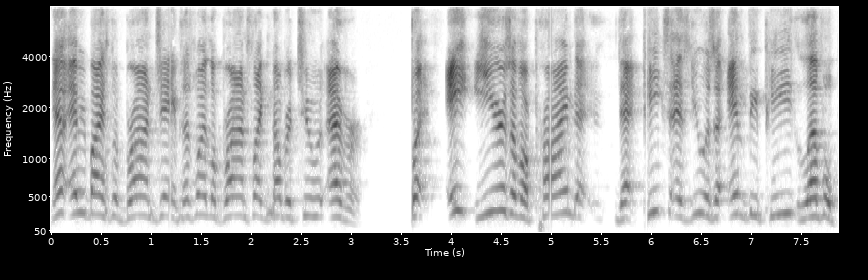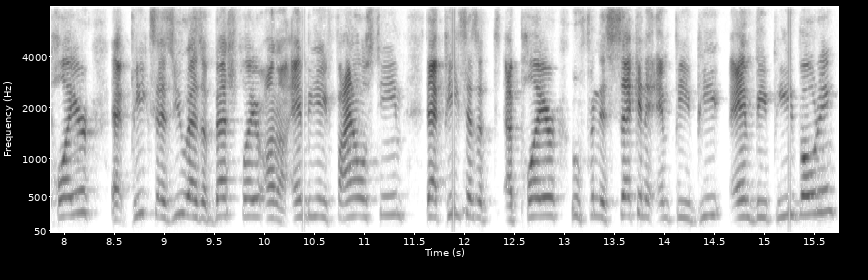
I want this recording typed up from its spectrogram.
Now everybody's LeBron James. That's why LeBron's like number two ever. But eight years of a prime that that peaks as you as an MVP level player, that peaks as you as a best player on an NBA Finals team, that peaks as a, a player who finished second in MVP MVP voting.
